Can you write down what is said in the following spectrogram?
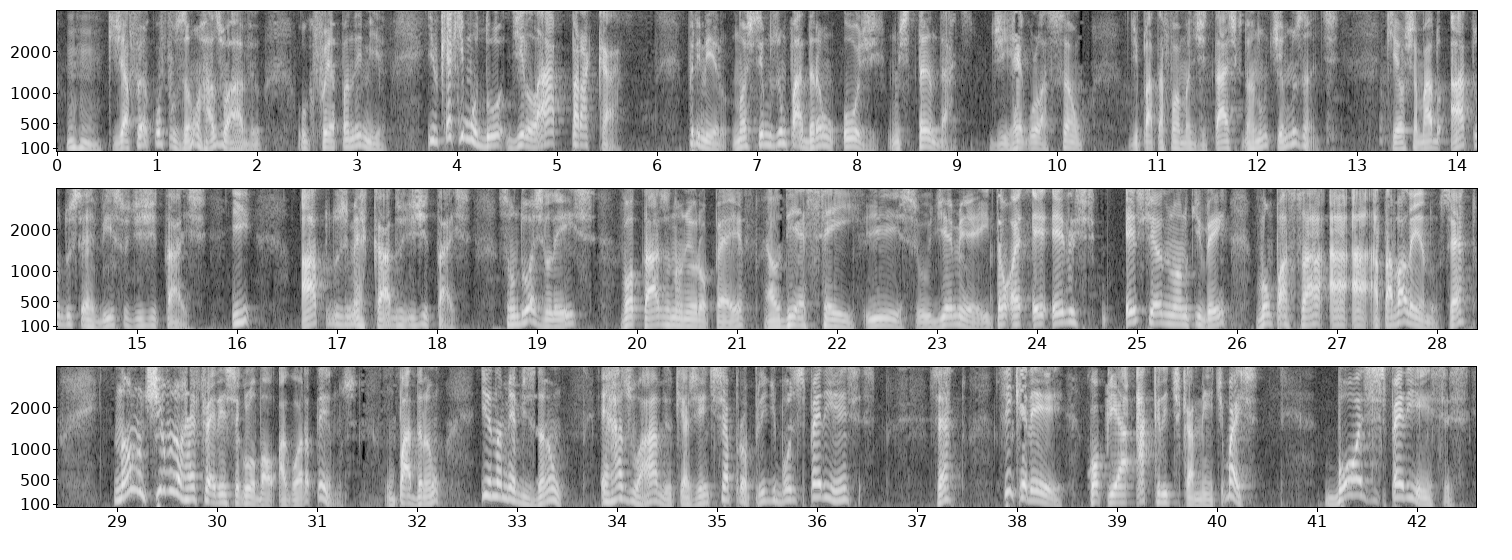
que já foi uma confusão razoável, o que foi a pandemia. E o que é que mudou de lá para cá? Primeiro, nós temos um padrão hoje, um standard de regulação de plataformas digitais que nós não tínhamos antes, que é o chamado Ato dos Serviços Digitais e Ato dos Mercados Digitais. São duas leis votadas na União Europeia. É o DSA. Isso, o DMA. Então, é, é, eles, esse ano e no ano que vem, vão passar a estar valendo, certo? Nós não tínhamos uma referência global, agora temos um padrão. E, na minha visão, é razoável que a gente se aproprie de boas experiências, certo? Sem querer copiar acriticamente, mas boas experiências,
